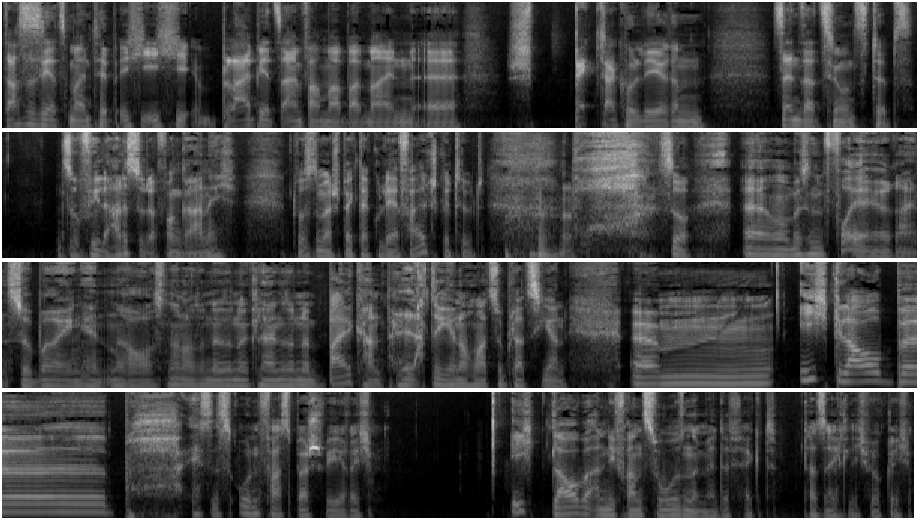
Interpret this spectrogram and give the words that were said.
Das ist jetzt mein Tipp. Ich, ich bleib jetzt einfach mal bei meinen äh, spektakulären Sensationstipps. So viele hattest du davon gar nicht. Du hast immer spektakulär falsch getippt. Boah, so, äh, um ein bisschen Feuer hier reinzubringen hinten raus, ne? So eine, so eine kleine, so eine Balkanplatte hier nochmal zu platzieren. Ähm, ich glaube, boah, es ist unfassbar schwierig. Ich glaube an die Franzosen im Endeffekt. Tatsächlich, wirklich.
